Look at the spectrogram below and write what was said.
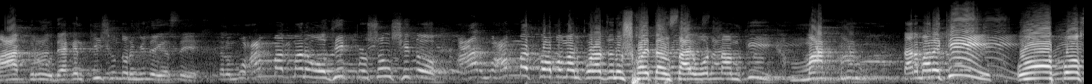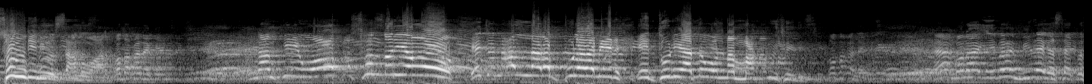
মাকরু। দেখেন কি সুন্দর মিলে গেছে। তাহলে মোহাম্মদ মানে অধিক প্রশংসিত। আর মোহাম্মদকে অপমান করার জন্য শয়তান চায়। ওর নাম কি? মাকরু। তার মানে কি? অপছন্দনীয় জানোয়ার। কথা কেন নাম কি? অপছন্দনীয় এই জন্য আল্লাহ রাব্বুল আলামিন এই দুনিয়াতে ওর নাম মাকরু দিয়ে দিচ্ছে হ্যাঁ মনে হয় মিলে গেছে, একটা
